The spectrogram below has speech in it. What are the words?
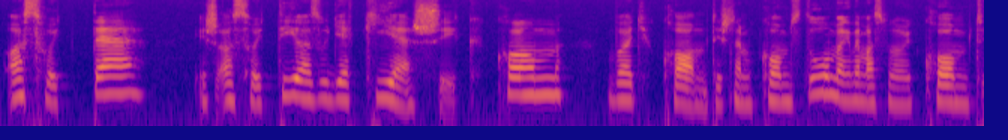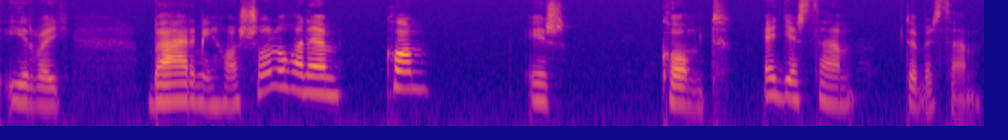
az, hogy te és az, hogy ti, az ugye kiesik. Kom vagy komt, és nem komst du, meg nem azt mondom, hogy komt ír, vagy bármi hasonló, hanem kom és komt. Egyes szám, többes szám.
